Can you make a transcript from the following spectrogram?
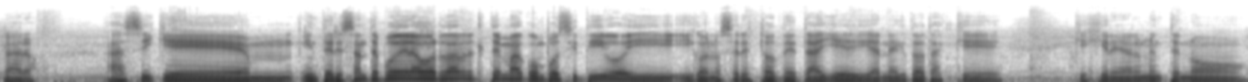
Claro. Así que mm, interesante poder abordar el tema compositivo y, y conocer estos detalles y anécdotas que, que generalmente no,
